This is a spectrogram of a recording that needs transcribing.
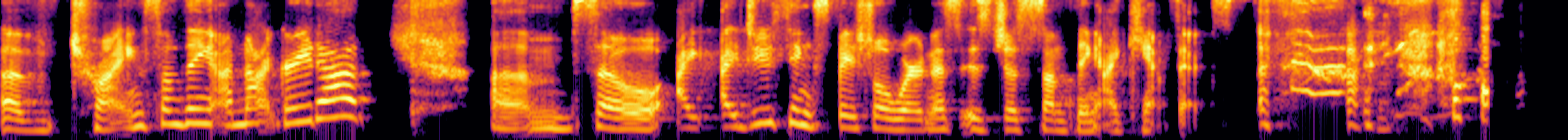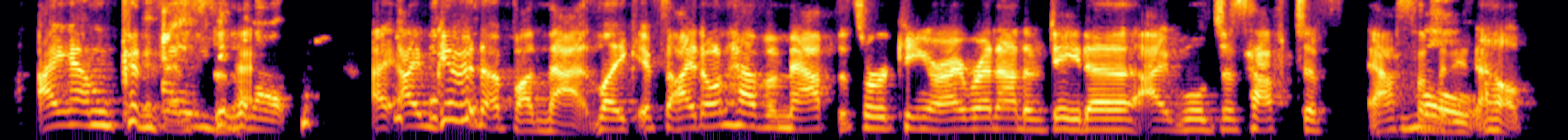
of trying something I'm not great at. Um, so I, I do think spatial awareness is just something I can't fix. I am convinced of that. I, have given up on that. Like if I don't have a map that's working or I run out of data, I will just have to ask somebody Whoa. to help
